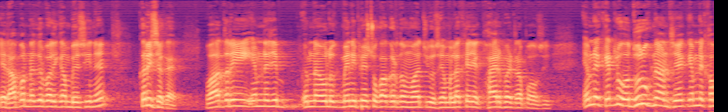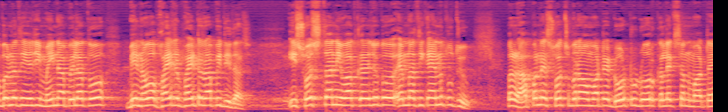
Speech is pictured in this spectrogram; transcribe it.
એ રાપર નગરપાલિકામાં બેસીને કરી શકાય. વાત રહી એમને જે એમના ઓલું મેનિફેસ્ટો કાગળ તમે વાંચ્યું છે એમાં લખે છે ફાયર ફાઇટર અપાવશે. એમને કેટલું અધૂરું જ્ઞાન છે કે એમને ખબર નથી, હજી મહિના પહેલાં તો બે નવા ફાયર ફાઇટર આપી દીધા છે. એ સ્વચ્છતાની વાત કરે છે તો એમનાથી કાંઈ નહોતું થયું. પણ રાપરને સ્વચ્છ બનાવવા માટે ડોર ટુ ડોર કલેક્શન માટે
